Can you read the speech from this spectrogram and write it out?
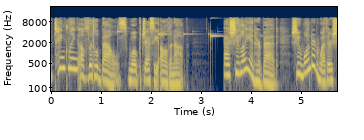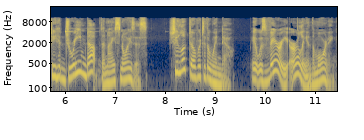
tinkling of little bells woke Jessie Alden up. As she lay in her bed, she wondered whether she had dreamed up the nice noises. She looked over to the window. It was very early in the morning.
